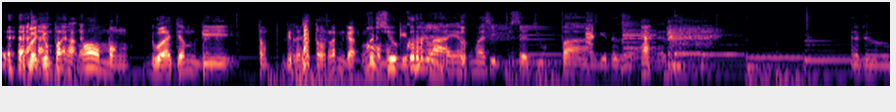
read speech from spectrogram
Tiba jumpa nggak ngomong. Dua jam di di restoran nggak ngomong bersyukur lah yang masih bisa jumpa gitu kan. Aduh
